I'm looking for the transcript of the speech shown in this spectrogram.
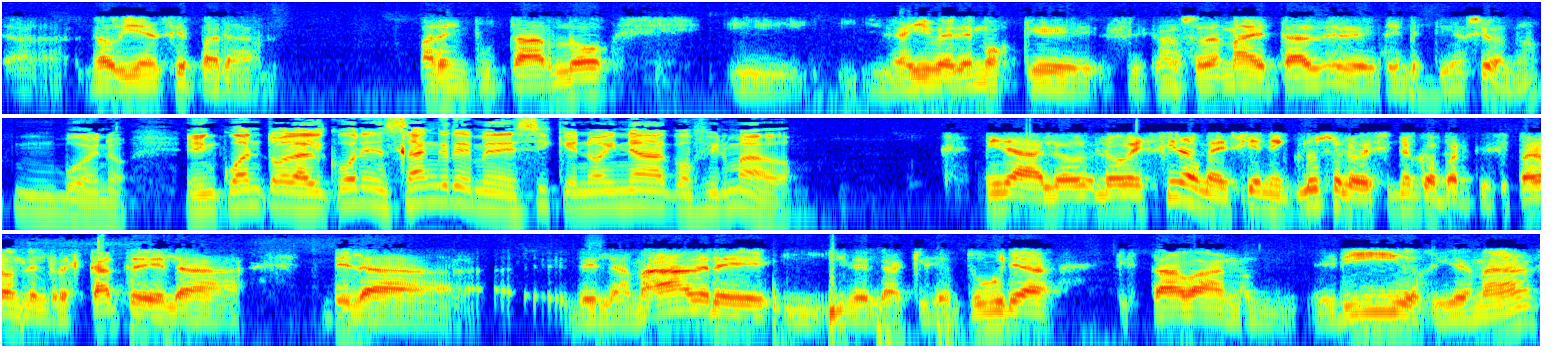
la, audiencia para para imputarlo y, ahí veremos que se conocerá más detalles de, de investigación, ¿no? Bueno, en cuanto al alcohol en sangre me decís que no hay nada confirmado. Mira, los vecinos me decían, incluso los vecinos que participaron del rescate de la de la de la madre y, de la criatura que estaban heridos y demás,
